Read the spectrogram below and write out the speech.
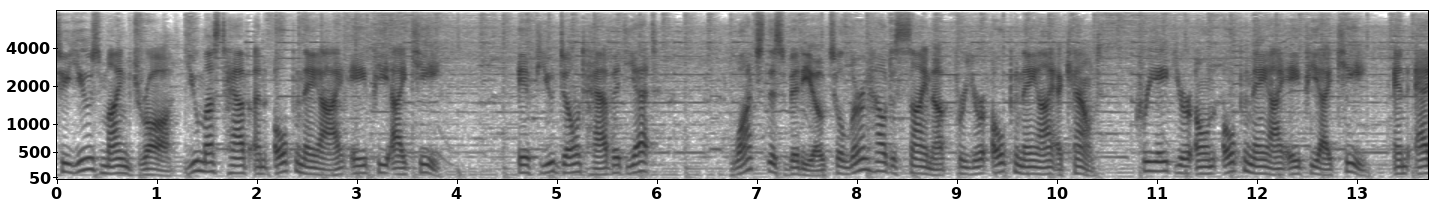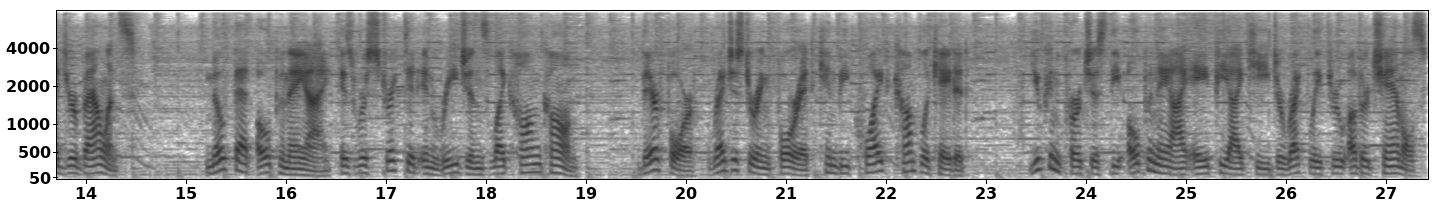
To use MindDraw, you must have an OpenAI API key. If you don't have it yet, watch this video to learn how to sign up for your OpenAI account, create your own OpenAI API key, and add your balance. Note that OpenAI is restricted in regions like Hong Kong. Therefore, registering for it can be quite complicated. You can purchase the OpenAI API key directly through other channels,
